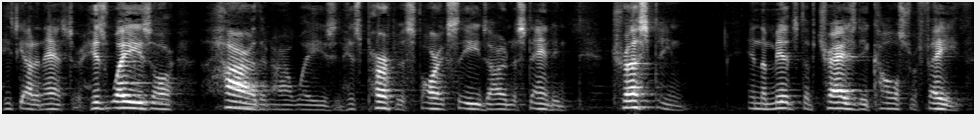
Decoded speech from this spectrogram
He's got an answer. His ways are higher than our ways, and His purpose far exceeds our understanding. Trusting in the midst of tragedy calls for faith.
